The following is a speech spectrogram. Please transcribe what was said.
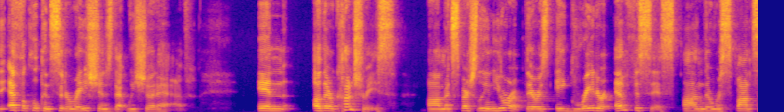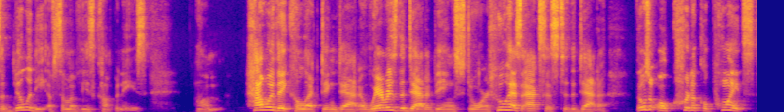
the ethical considerations that we should have. In other countries, um, especially in Europe, there is a greater emphasis on the responsibility of some of these companies. Um, how are they collecting data? Where is the data being stored? Who has access to the data? Those are all critical points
